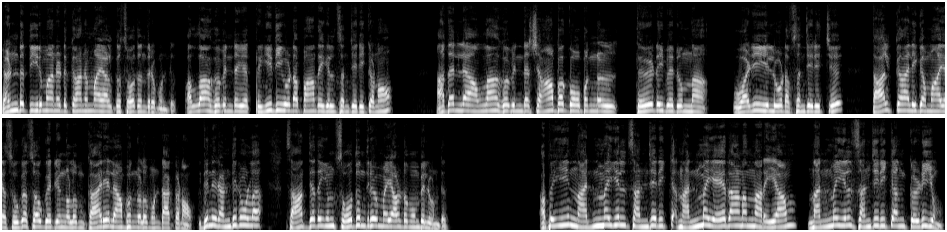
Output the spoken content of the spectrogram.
രണ്ട് തീരുമാനമെടുക്കാനും അയാൾക്ക് സ്വാതന്ത്ര്യമുണ്ട്. അള്ളാഹുവിന്റെ പ്രീതിയുടെ പാതയിൽ സഞ്ചരിക്കണോ? അതല്ല അള്ളാഹുവിന്റെ ശാപകോപങ്ങൾ തേടി വരുന്ന വഴിയിലൂടെ സഞ്ചരിച്ച് താൽക്കാലികമായ സുഖസൗകര്യങ്ങളും കാര്യലാഭങ്ങളും ഉണ്ടാക്കണോ? ഇതിന് രണ്ടിനുള്ള സാധ്യതയും സ്വാതന്ത്ര്യവും അയാളുടെ മുമ്പിലുണ്ട്. അപ്പൊ ഈ നന്മയിൽ സഞ്ചരിക്ക നന്മ ഏതാണെന്നറിയാം. നന്മയിൽ സഞ്ചരിക്കാൻ കഴിയും.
